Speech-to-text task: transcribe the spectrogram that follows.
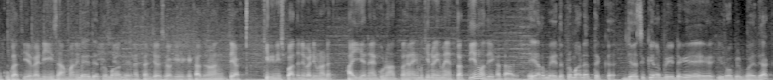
උකු ගතිය වැඩි සාමාන්‍ය මේද ප්‍රමාණය. නැතන් ජසි වගේ කදනන් තියක් කිරි නිෂ්පාදන වැඩිුණට හයියන ගුණාත්මගෙන එමකින එහම ඇත්තත් තියෙනවාදේ කතාව. ඒ අර මේද ප්‍රමාණයත් එක් ජර්සි කියන බ්‍රීඩ්ගේ යුරෝපය බයදයක්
